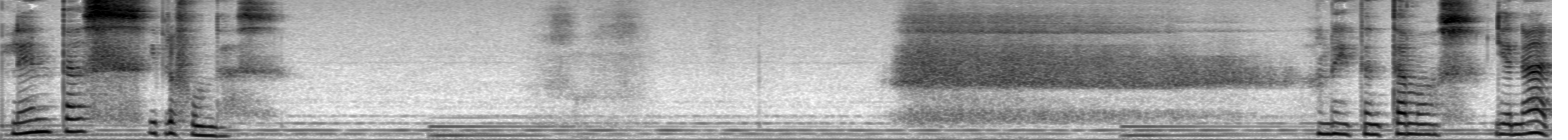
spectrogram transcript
lentas y profundas. donde intentamos llenar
